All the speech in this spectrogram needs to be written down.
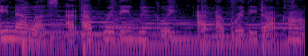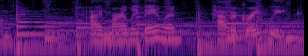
email us at upworthyweekly at upworthy.com. I'm Marley Balin. Have a great week.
